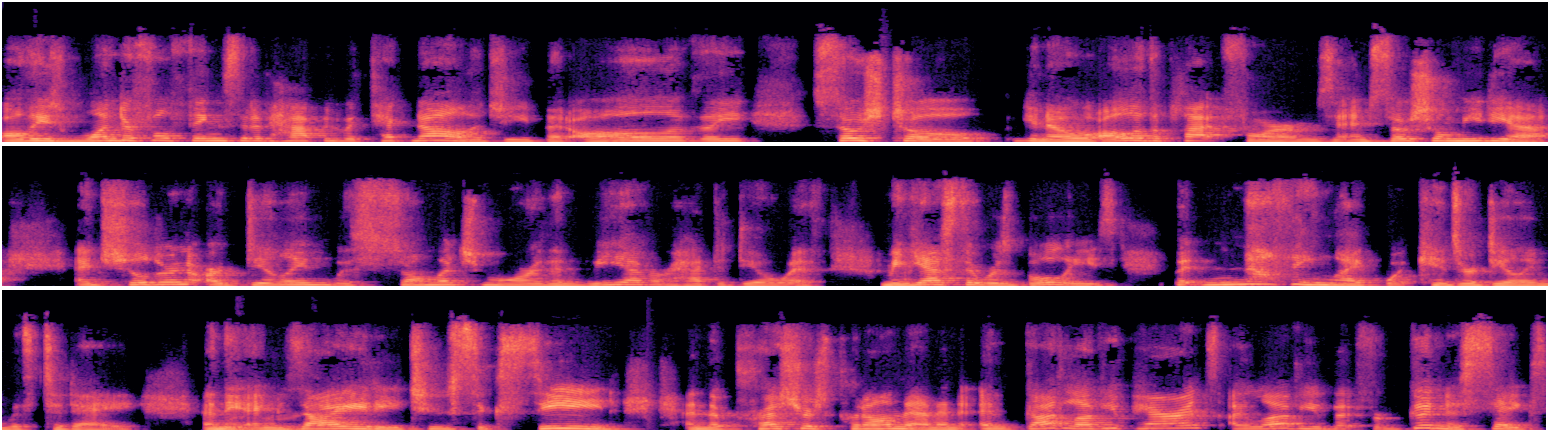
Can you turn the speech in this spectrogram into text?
all these wonderful things that have happened with technology, but all of the social, you know, all of the platforms and social media. And children are dealing with so much more than we ever had to deal with. I mean, yes, there was bullies, but nothing like what kids are dealing with today. And the anxiety to succeed and the pressures put on them. And, and God love you, parents. I love you, but for goodness sakes,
